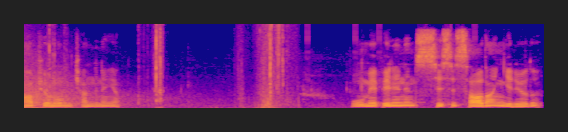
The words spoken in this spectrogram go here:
Ne yapıyorsun oğlum? Kendine gel. UMP'nin sesi sağdan geliyordu.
